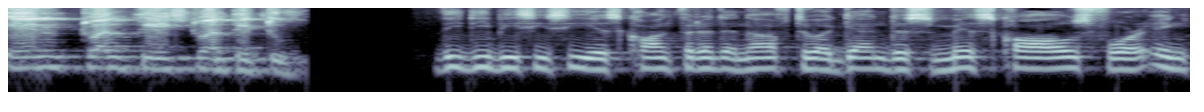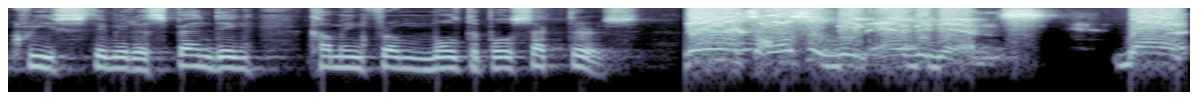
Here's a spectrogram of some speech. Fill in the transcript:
in 2022. The DBCC is confident enough to again dismiss calls for increased stimulus spending coming from multiple sectors. There has also been evidence that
